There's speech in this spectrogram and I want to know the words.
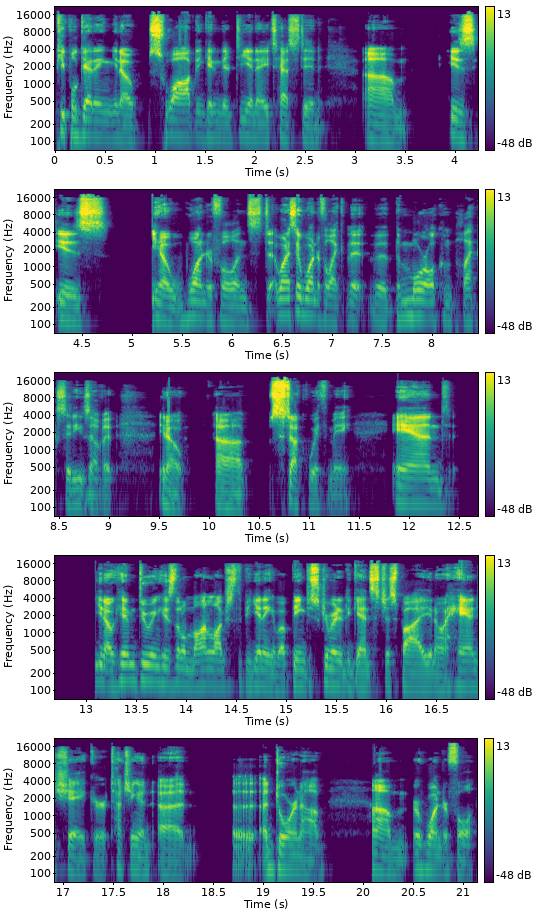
people getting you know swabbed and getting their DNA tested um, is is you know wonderful. And st- when I say wonderful, like the, the the moral complexities of it, you know, uh, stuck with me. And you know him doing his little monologues at the beginning about being discriminated against just by you know a handshake or touching a a, a- doorknob um, are wonderful.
